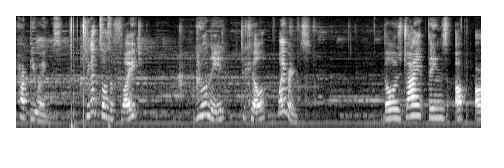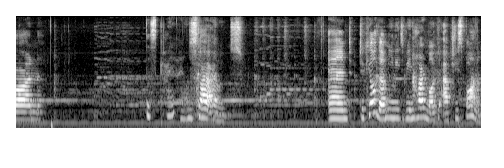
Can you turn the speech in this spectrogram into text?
Harpy wings. To get souls of flight, you will need to kill wyverns. Those giant things up on The Sky the Sky Islands. And to kill them, you need to be in hard mode to actually spawn them.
